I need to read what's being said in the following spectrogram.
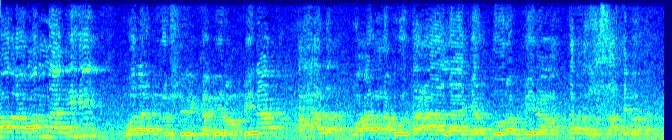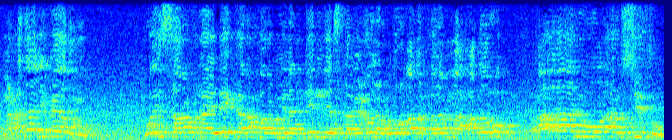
فآمنا به ولن نشرك بربنا أحدا وأنه تعالى جد ربنا ما اتخذ صاحبة. مع ذلك يدعو. وإن صرفنا إليك نفرا من الجن يستمعون القرآن فلما حضروا قالوا أنصتوا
